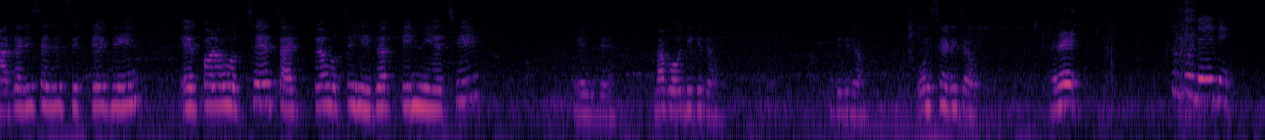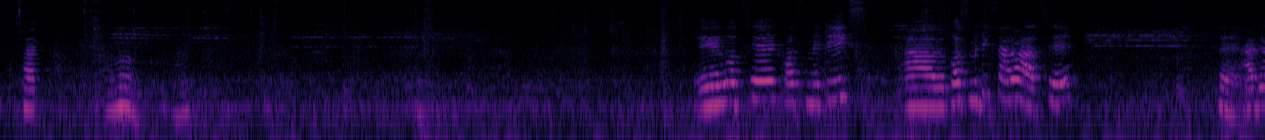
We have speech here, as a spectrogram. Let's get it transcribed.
মাঝারি সাইজের সিফটি পিন এরপরে হচ্ছে চারটা হচ্ছে হিজাব পিন নিয়েছি। এই যে বাবা ওদিকে যাও ওদিকে যাও ওই সাইডে যাও। আরে থাক। হ্যাঁ। এ হচ্ছে কসমেটিক্স আর কসমেটিক্স আরও আছে। হ্যাঁ আগে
